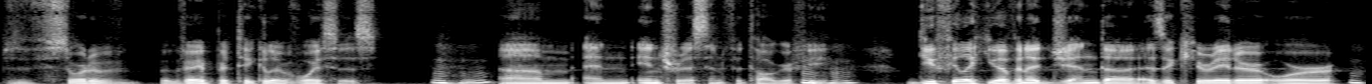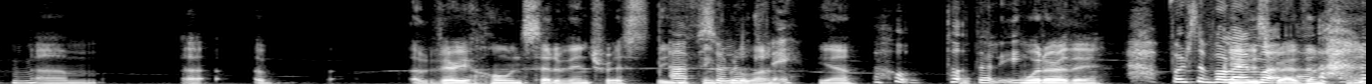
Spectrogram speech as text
sort of very particular voices mm-hmm. um, and interests in photography. Mm-hmm. Do you feel like you have an agenda as a curator or mm-hmm. um, a, a, very honed set of interests that you Absolutely. think about a lot? Yeah. Oh, totally. What are they? First of all, I'm a, yeah.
